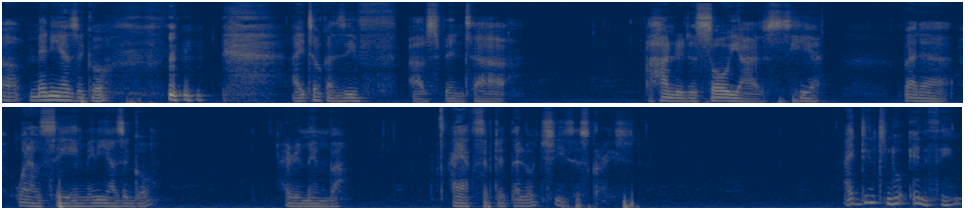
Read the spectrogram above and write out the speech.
Uh, many years ago, I talk as if I've spent uh, a hundred or so years here. But uh, what I was saying many years ago, I remember I accepted the Lord Jesus Christ. I didn't know anything,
